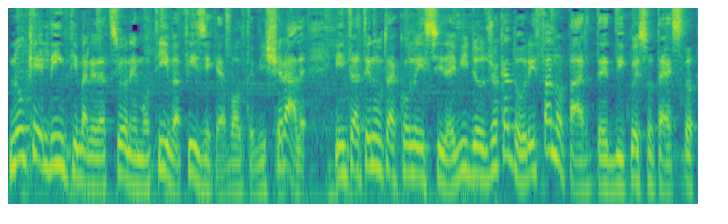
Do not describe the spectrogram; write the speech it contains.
nonché l'intima relazione emotiva, fisica e a volte viscerale, intrattenuta con essi dai videogiocatori, fanno parte di questo testo.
